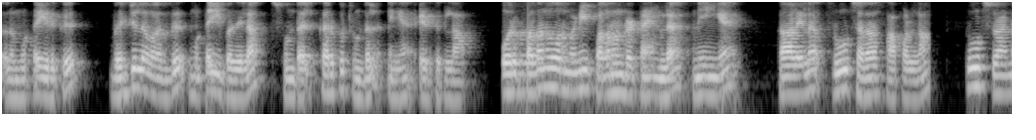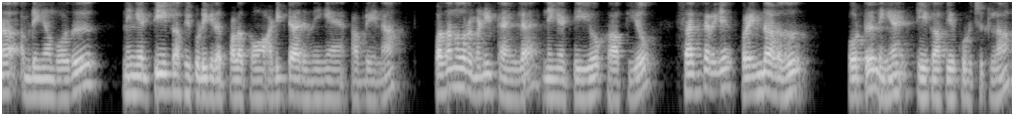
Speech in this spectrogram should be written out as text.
அதில் முட்டை இருக்குது வெஜ்ஜில் வந்து முட்டைக்கு பதிலாக சுண்டல் கருப்பு சுண்டல் நீங்கள் எடுத்துக்கலாம். ஒரு பதினோரு மணி பதினொன்றரை டைமில் நீங்கள் காலையில் ஃப்ரூட்ஸ் எதாவது சாப்பிட்லாம். ஃப்ரூட்ஸ் வேண்டாம் அப்படிங்கும்போது நீங்கள் டீ காஃபி குடிக்கிற பழக்கம் அடிக்டாக இருந்தீங்க அப்படின்னா பதினோரு மணி டைமில் நீங்கள் டீயோ காஃபியோ சர்க்கரையை குறைந்த அளவு போட்டு நீங்கள் டீ காஃபியை குடிச்சிக்கலாம்.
